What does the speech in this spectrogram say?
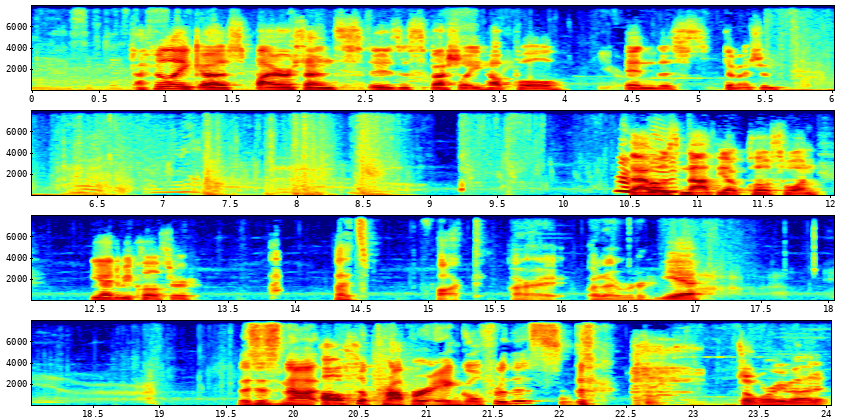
May I I feel like uh, Spire Sense is especially helpful in this dimension. That was not the up close one. You had to be closer. That's fucked. Alright, whatever. Yeah. This is not Also- the proper angle for this. Don't worry about it.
